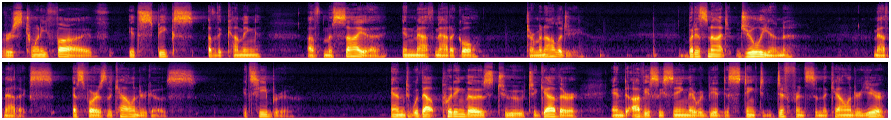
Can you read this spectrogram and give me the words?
verse 25, it speaks of the coming of Messiah in mathematical terminology. But it's not Julian mathematics as far as the calendar goes, it's Hebrew. And without putting those two together, and obviously seeing there would be a distinct difference in the calendar year,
